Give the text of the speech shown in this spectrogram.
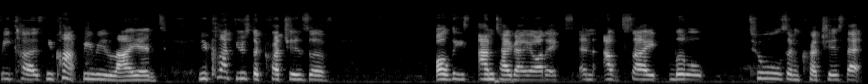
because you can't be reliant you can't use the crutches of all these antibiotics and outside little tools and crutches that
